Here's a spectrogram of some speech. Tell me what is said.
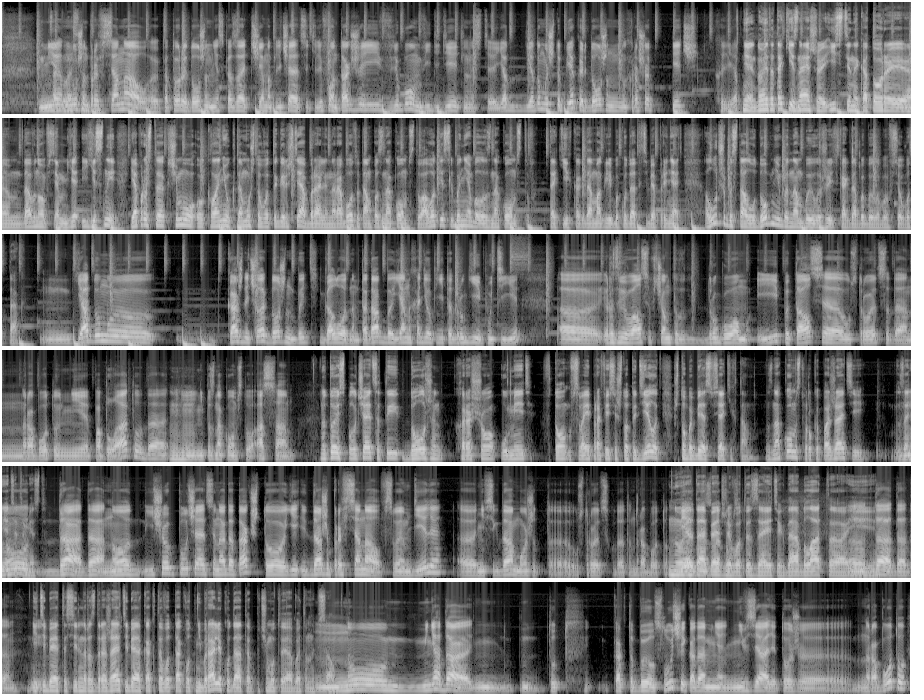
Мне Согласен. нужен профессионал, э, который должен мне сказать, чем отличается телефон. Также и в любом виде деятельности. Я, я думаю, что пекарь должен хорошо печь хлеб. Не, ну это такие, знаешь, истины, которые эм, давно всем я- ясны. Я просто к чему э, клоню? К тому, что вот ты говоришь, тебя брали на работу там по знакомству, а вот если бы не было знакомств таких, когда могли бы куда-то тебя принять, лучше бы стало, удобнее бы нам было жить, когда бы было бы все вот так. Я думаю, каждый человек должен быть голодным. Тогда бы я находил какие-то другие пути, э, развивался в чем-то другом и пытался устроиться да, на работу не по блату, да, и Мгм. не по знакомству, а сам. Ну, то есть, получается, ты должен хорошо уметь в, том, в своей профессии что-то делать, чтобы без всяких там знакомств, рукопожатий занять Ну, это место. Да, да, но еще получается иногда так, что и даже профессионал в своем деле э, не всегда может э, устроиться куда-то на работу. Ну, это опять же вот из-за этих, да, блат э, Э, и... Да, да, да. И тебя это сильно раздражает? Тебя как-то вот так вот не брали куда-то? Почему ты об этом написал? Ну, меня, да, тут как-то был случай, когда меня не взяли тоже на работу,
